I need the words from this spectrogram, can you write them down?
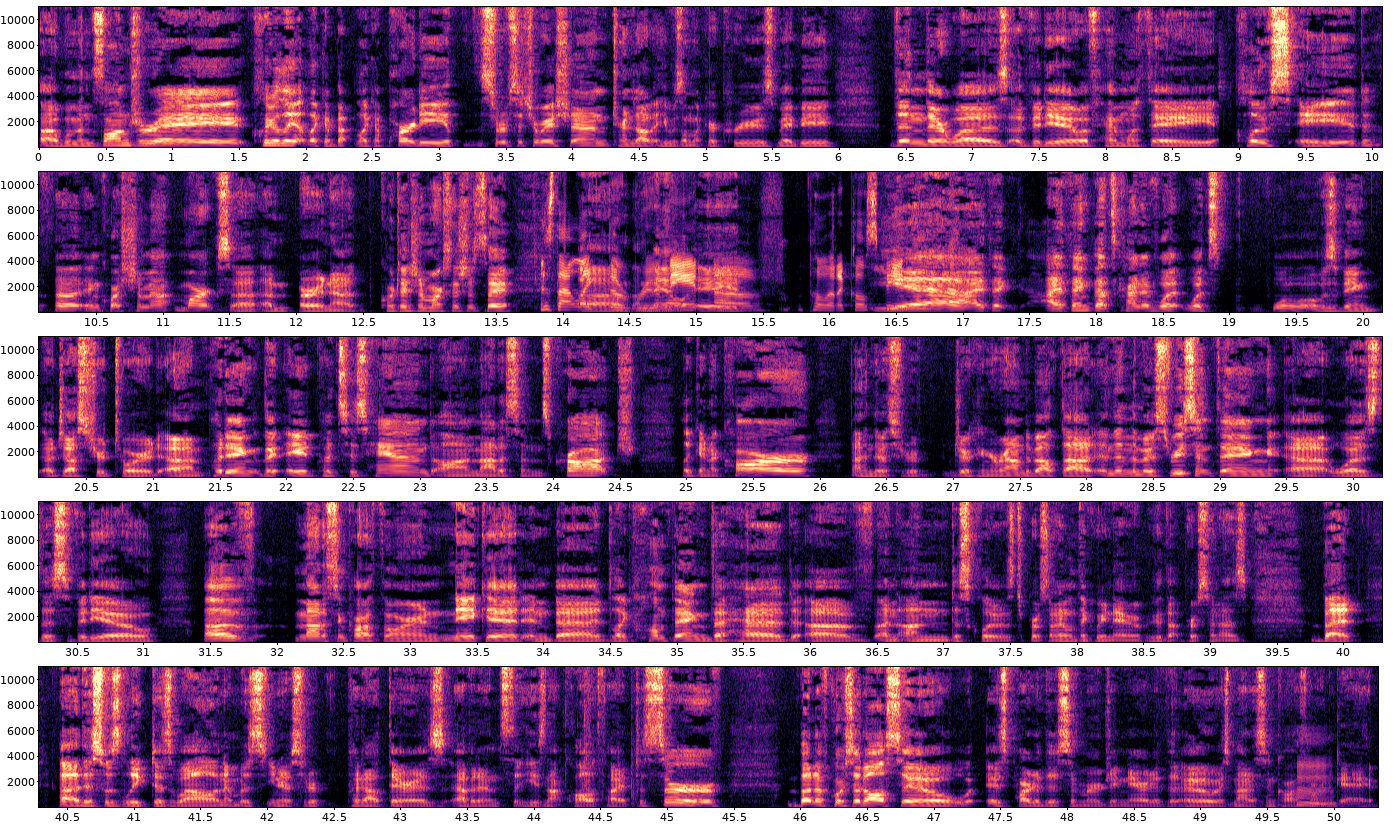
uh, women's lingerie, clearly at like a like a party sort of situation. Turns out he was on like a cruise, maybe. Then there was a video of him with a close aide uh, in question marks, uh, um, or in uh, quotation marks, I should say. Is that like um, the roommate of political speech? Yeah, I think I think that's kind of what what's what was being gestured toward. Um, putting the aide puts his hand on Madison's crotch, like in a car, and they're sort of joking around about that. And then the most recent thing uh, was this video of Madison Cawthorn naked in bed, like humping the head of an undisclosed person. I don't think we know who that person is, but uh, this was leaked as well, and it was you know sort of put out there as evidence that he's not qualified to serve. But of course, it also is part of this emerging narrative that oh, is Madison Cawthorn mm. gay?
